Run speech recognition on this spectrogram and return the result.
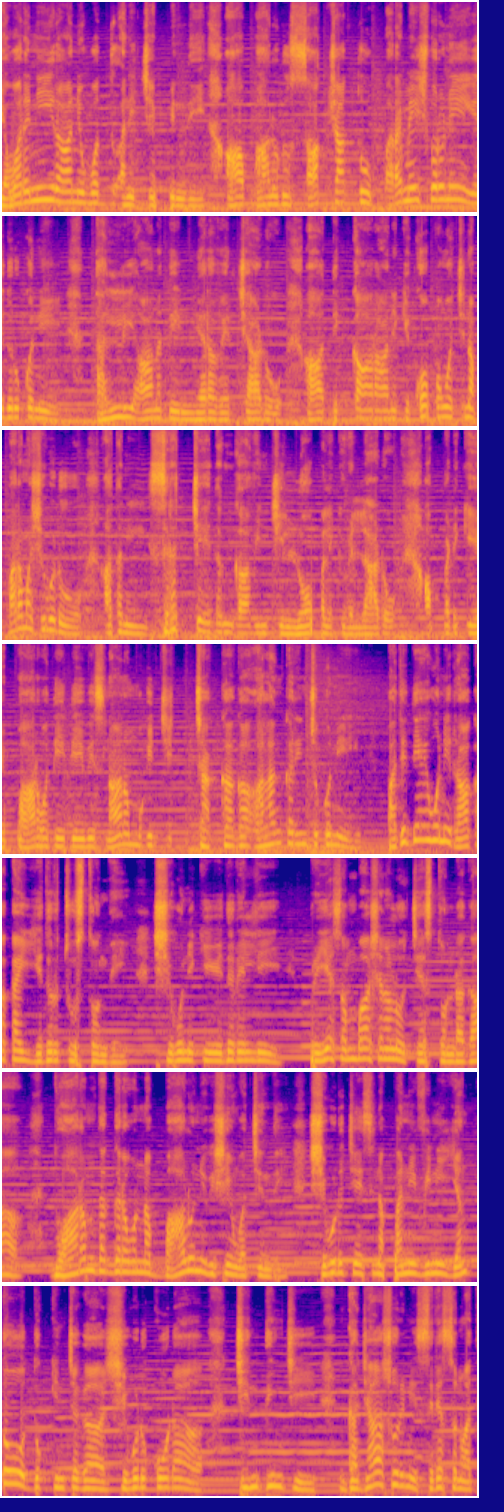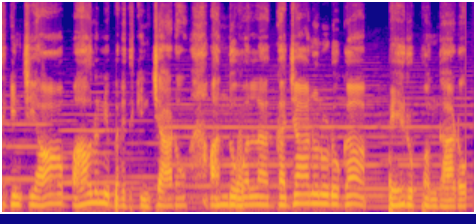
ఎవరినీ రానివ్వద్దు అని చెప్పింది. ఆ బాలుడు సాక్షాత్తు పరమేశ్వరునే ఎదుర్కొని తల్లి ఆనతి నెరవేర్చాడు. ఆ ధిక్కారానికి కోపం వచ్చిన పరమశివుడు అతని శిరచ్ఛేదం గావించి లోపలికి వెళ్ళాడు. అప్పటికే పార్వతీదేవి స్నానం ముగించి చక్కగా అలంకరించుకుని పతిదేవుని రాకకై ఎదురు చూస్తుంది. శివునికి ఎదురెళ్ళి ప్రియ సంభాషణలు చేస్తుండగా ద్వారం దగ్గర ఉన్న బాలుని విషయం వచ్చింది. శివుడు చేసిన పని విని ఎంతో దుఃఖించగా శివుడు కూడా చింతించి గజాసురుని శిరస్సును అతికించి ఆ బాలుని బ్రతికించాడు. అందువల్ల గజాననుడుగా పేరు పొందాడు.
